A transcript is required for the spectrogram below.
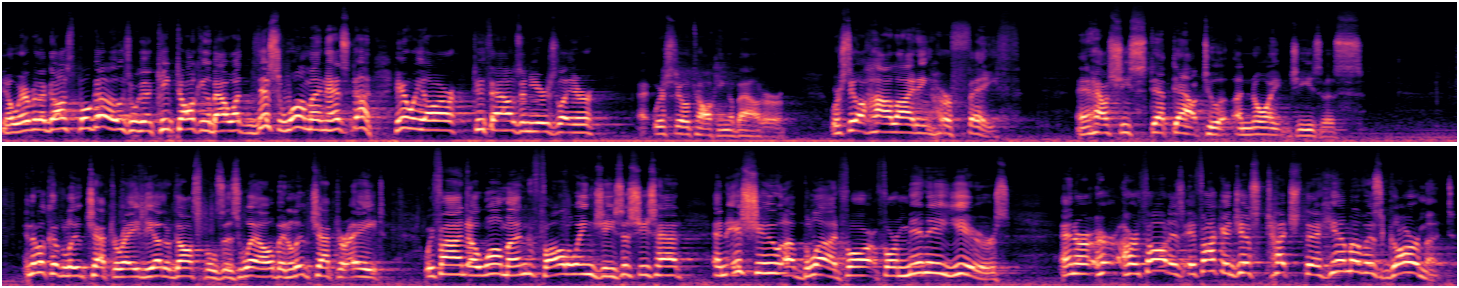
you know, wherever the gospel goes, we're going to keep talking about what this woman has done. Here we are, 2,000 years later, Uh, we're still talking about her. We're still highlighting her faith and how she stepped out to anoint Jesus. In the book of Luke, chapter 8, the other gospels as well, but in Luke chapter 8, we find a woman following Jesus. She's had an issue of blood for, for many years. And her, her, her, thought is if I could just touch the hem of his garment,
